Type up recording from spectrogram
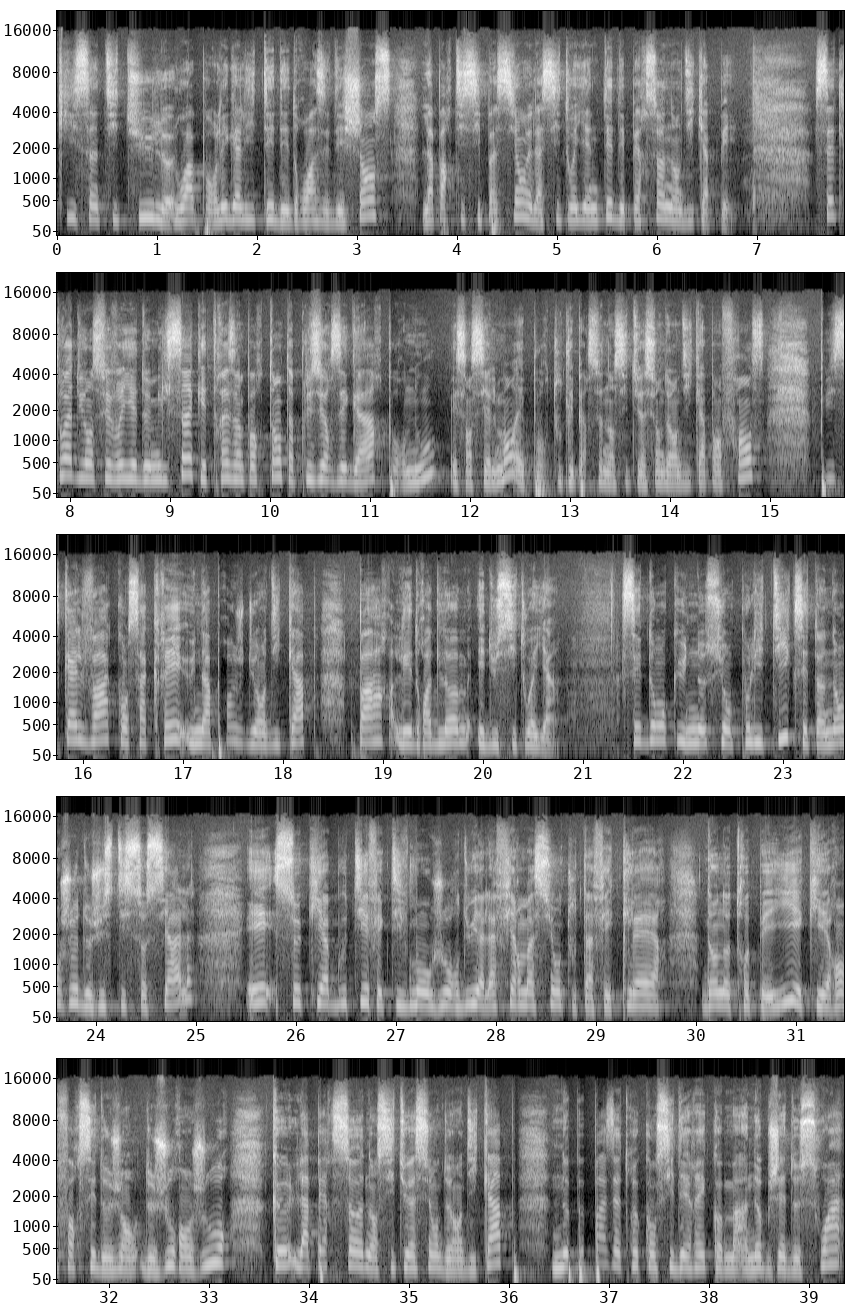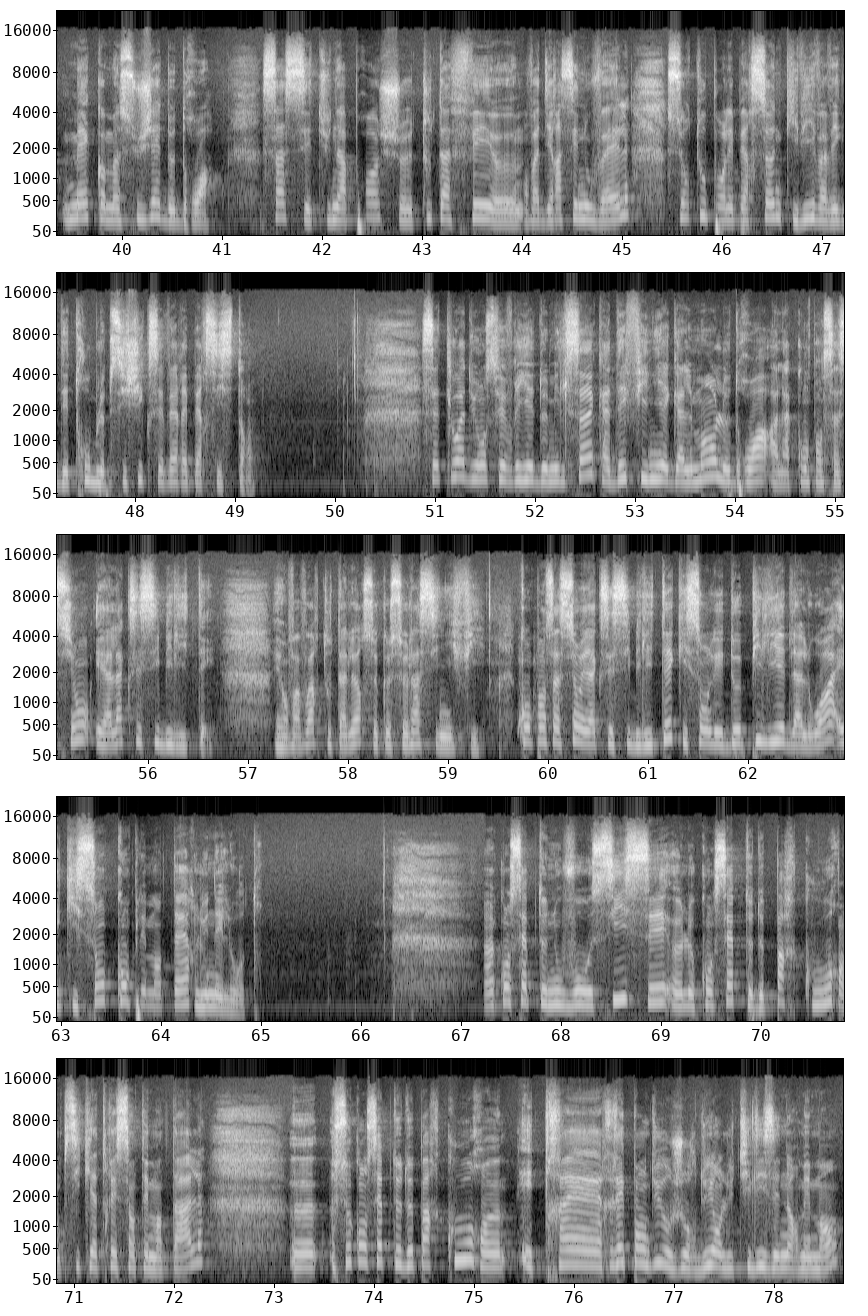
qui s'intitule Loi pour l'égalité des droits et des chances, la participation et la citoyenneté des personnes handicapées. Cette loi du 11 février 2005 est très importante à plusieurs égards pour nous, essentiellement, et pour toutes les personnes en situation de handicap en France, puisqu'elle va consacrer une approche du handicap par les droits de l'homme et du citoyen. C'est donc une notion politique, c'est un enjeu de justice sociale et ce qui aboutit effectivement aujourd'hui à l'affirmation tout à fait claire dans notre pays et qui est renforcée de, jour en jour que la personne en situation de handicap ne peut pas être considérée comme un objet de soin mais comme un sujet de droit. Ça, c'est une approche tout à fait, euh, on va dire, assez nouvelle, surtout pour les personnes qui vivent avec des troubles psychiques sévères et persistants. Cette loi du 11 février 2005 a défini également le droit à la compensation et à l'accessibilité. Et on va voir tout à l'heure ce que cela signifie. Compensation et accessibilité qui sont les deux piliers de la loi et qui sont complémentaires l'une et l'autre. Un concept nouveau aussi, c'est euh, le concept de parcours en psychiatrie santé mentale. Euh, ce concept de parcours euh, est très répandu aujourd'hui, on l'utilise énormément.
